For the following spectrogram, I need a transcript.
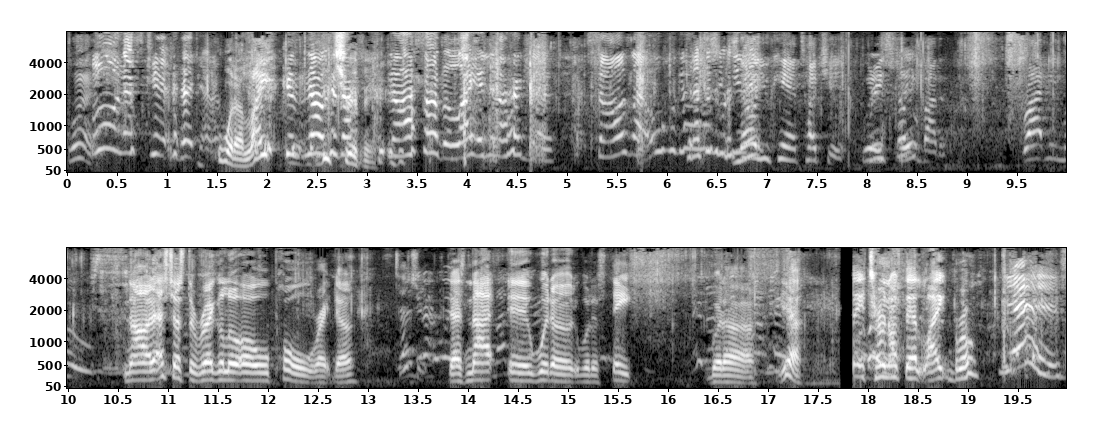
What? Oh, that scared the heck out of me. What a light? Cause no, You cause tripping. I, no, I saw the light and then I heard the. So I was like, oh, we're gonna touch it No, you can't touch it. With a Reese, stick? about it. Rodney moves. No, that's just a regular old pole right there. That's not uh, with a with a stake. But uh, yeah. They turn off that light, bro. Yes.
